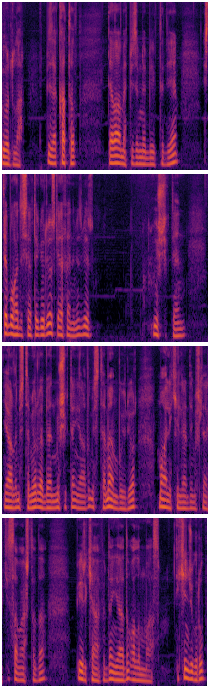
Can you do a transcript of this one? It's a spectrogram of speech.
buyurdular. Bize katıl, devam et bizimle birlikte diye. İşte bu hadis-i şerifte görüyoruz ki Efendimiz bir müşrikten yardım istemiyor ve ben müşrikten yardım istemem buyuruyor. Malikiler demişler ki savaşta da bir kafirden yardım alınmaz. İkinci grup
